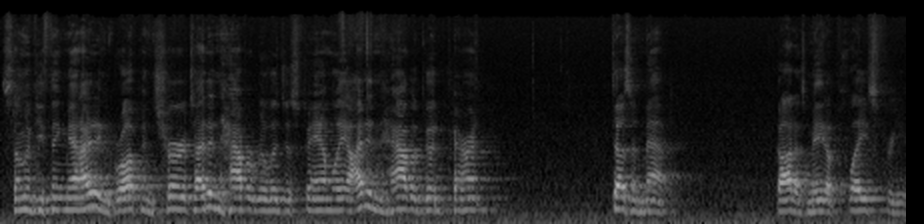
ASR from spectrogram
Some of you think, man, I didn't grow up in church. I didn't have a religious family. I didn't have a good parent. Doesn't matter. God has made a place for you.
